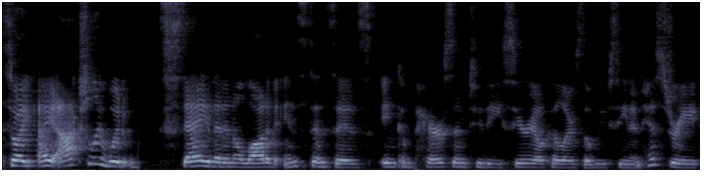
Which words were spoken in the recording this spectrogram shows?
So I, I actually would say that in a lot of instances, in comparison to the serial killers that we've seen in history,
